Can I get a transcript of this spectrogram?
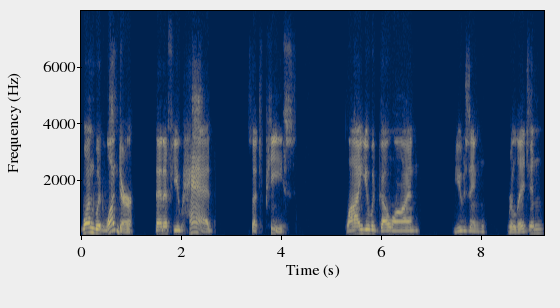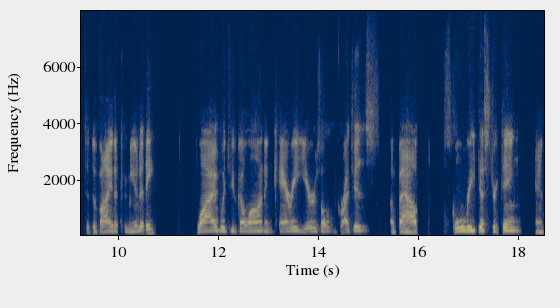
one would wonder that if you had such peace, why you would go on using religion to divide a community? Why would you go on and carry years old grudges about school redistricting and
